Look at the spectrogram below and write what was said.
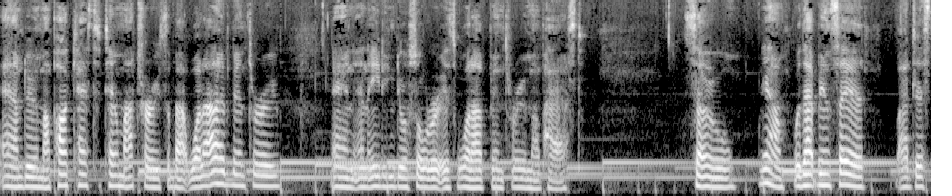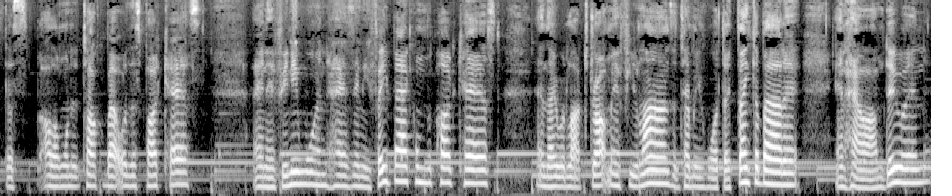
And I'm doing my podcast to tell my truth about what I have been through, and an eating disorder is what I've been through in my past. So, yeah, with that being said, I just, that's all I wanted to talk about with this podcast. And if anyone has any feedback on the podcast and they would like to drop me a few lines and tell me what they think about it and how I'm doing,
